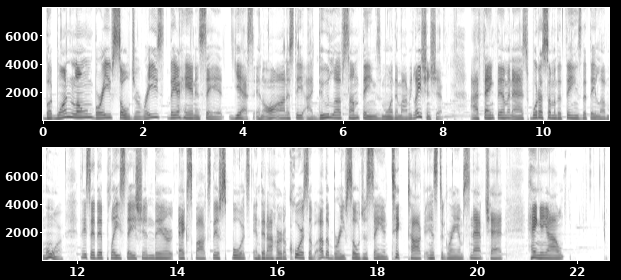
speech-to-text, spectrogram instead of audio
But one lone brave soldier raised their hand and said, Yes, in all honesty, I do love some things more than my relationship. I thanked them and asked, What are some of the things that they love more? They said their PlayStation, their Xbox, their sports. And then I heard a chorus of other brave soldiers saying TikTok, Instagram, Snapchat, hanging out.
